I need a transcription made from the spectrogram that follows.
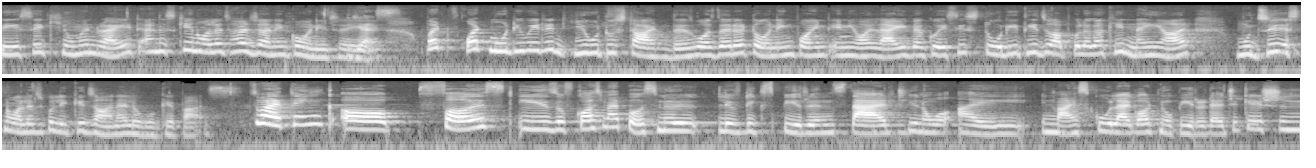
basic human right and इसकी knowledge हर जाने को होनी चाहिए Yes. but what motivated you to start this was there a turning point in your life या कोई ऐसी story थी जो आपको लगा कि नहीं यार मुझे इस knowledge को लेके जाना है लोगों के पास So I think uh, first is of course my personal lived experience that you know I in my school I got no period education.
